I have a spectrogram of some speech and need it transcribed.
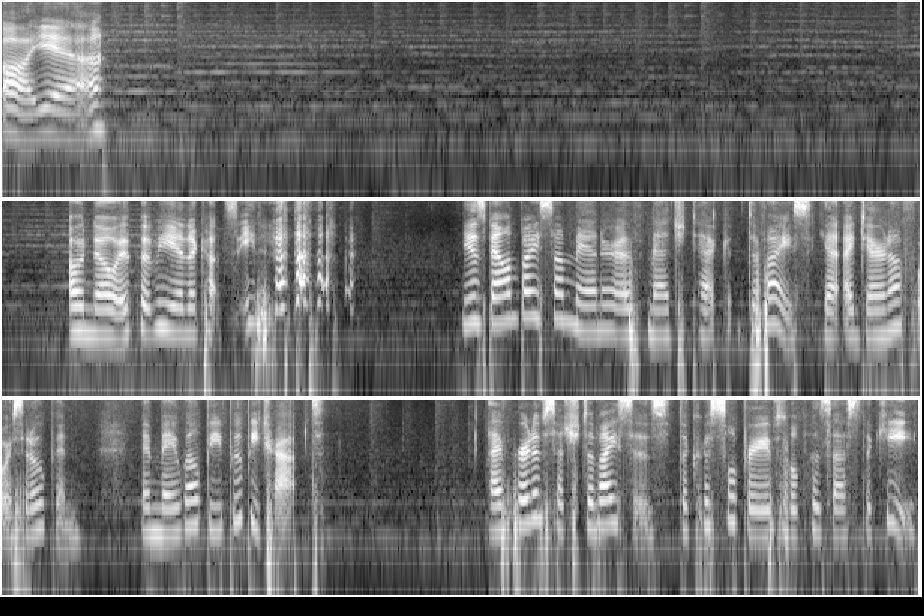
Oh yeah. Oh no, it put me in a cutscene. he is bound by some manner of Magitech device, yet I dare not force it open. It may well be booby-trapped. I've heard of such devices. The Crystal Braves will possess the key.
